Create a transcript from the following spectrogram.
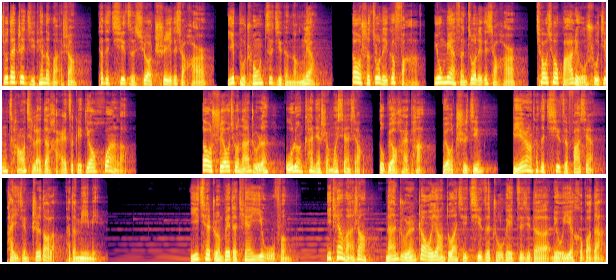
就在这几天的晚上，他的妻子需要吃一个小孩，以补充自己的能量。道士做了一个法，用面粉做了一个小孩，悄悄把柳树精藏起来的孩子给调换了。道士要求男主人，无论看见什么现象，都不要害怕，不要吃惊，别让他的妻子发现他已经知道了他的秘密。一切准备的天衣无缝。一天晚上，男主人照样端起妻子煮给自己的柳叶荷包蛋。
